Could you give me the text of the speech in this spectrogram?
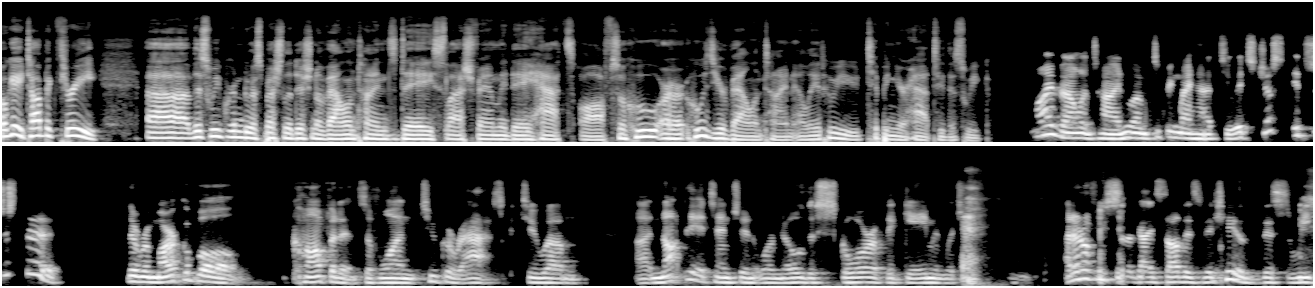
Okay, topic three. Uh, this week we're gonna do a special edition of Valentine's Day slash Family Day hats off. So who are who's your Valentine, Elliott? Who are you tipping your hat to this week? my Valentine, who I'm tipping my hat to, it's just it's just the the remarkable confidence of one Tuukka Rask to um, uh, not pay attention or know the score of the game in which. I don't know if you saw, guys saw this video this week.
